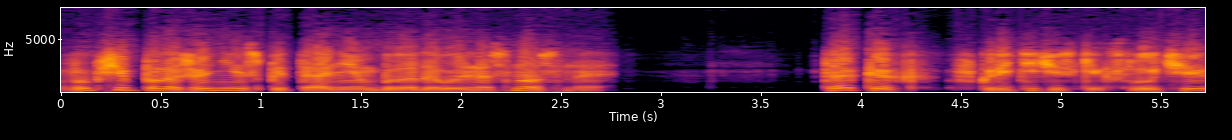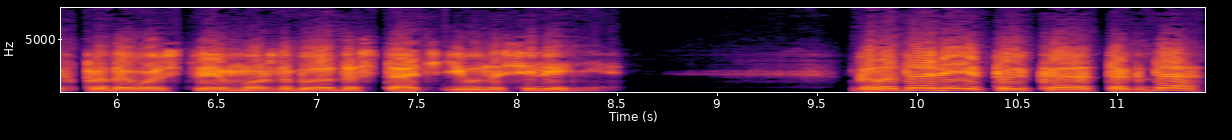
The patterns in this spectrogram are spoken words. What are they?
в общем положении испытанием было довольно сносное, так как в критических случаях продовольствие можно было достать и у населения. Голодали только тогда,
